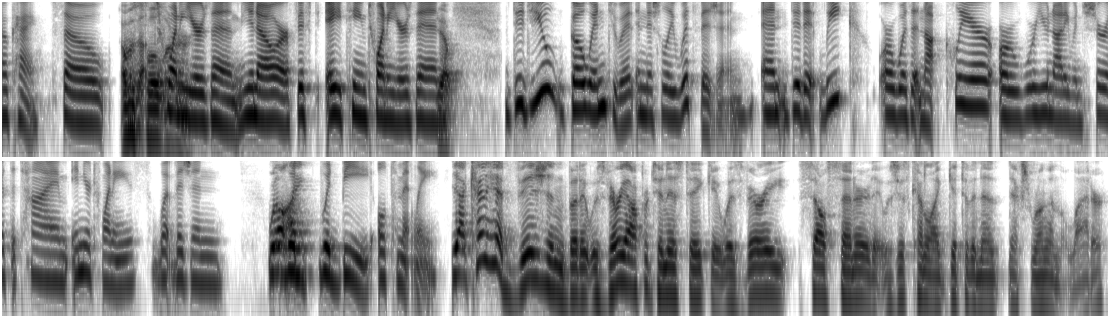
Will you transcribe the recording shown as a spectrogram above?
Okay. So I was about 20 learner. years in, you know, or 50, 18, 20 years in. Yep. Did you go into it initially with vision? And did it leak or was it not clear? Or were you not even sure at the time in your 20s what vision Well, would, I, would be ultimately? yeah, I kind of had vision, but it was very opportunistic. It was very self centered. It was just kind of like get to the ne- next rung on the ladder.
